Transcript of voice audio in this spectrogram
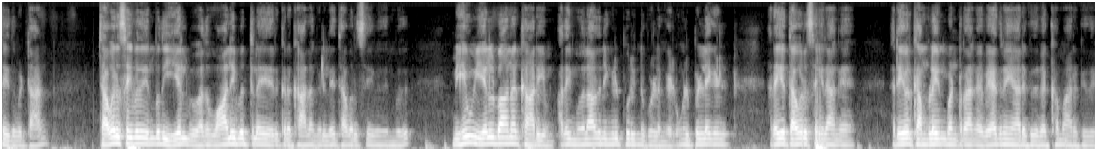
செய்து விட்டான். தவறு செய்வது என்பது இயல்பு அது வாலிபத்தில் இருக்கிற காலங்களிலே தவறு செய்வது என்பது மிகவும் இயல்பான காரியம். அதை முதலாவது நீங்கள் புரிந்து கொள்ளுங்கள். உங்கள் பிள்ளைகள் நிறைய தவறு செய்கிறாங்க நிறைய பேர் கம்ப்ளைண்ட் பண்ணுறாங்க வேதனையாக இருக்குது வெக்கமாக இருக்குது.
